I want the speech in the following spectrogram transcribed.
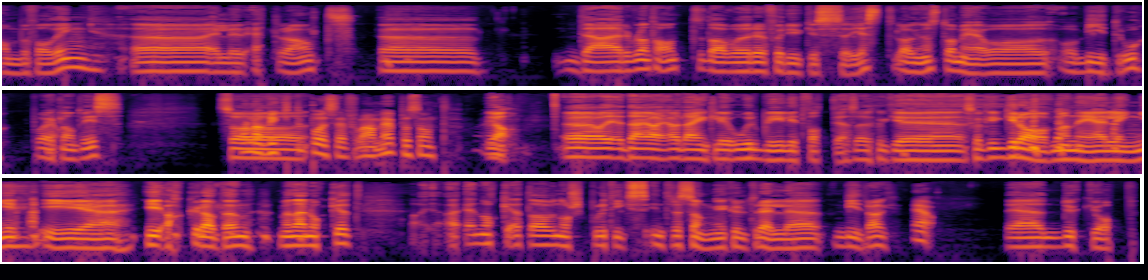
anbefaling, uh, eller et eller annet. Uh, der blant annet da vår forrige ukes gjest, Lagenøst, var med og, og bidro på et Ja. eller annet vis. Så, Han har rykte på seg for å være med på sånt. Ja. Eh, det, det, er, det er egentlig ord blir litt fattige, så jeg skal ikke, skal ikke grave meg ned lenger i, eh, i akkurat den. Men det er nok et, eh, nok et av norsk politikks interessante kulturelle bidrag. Ja. Det dukker jo opp.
